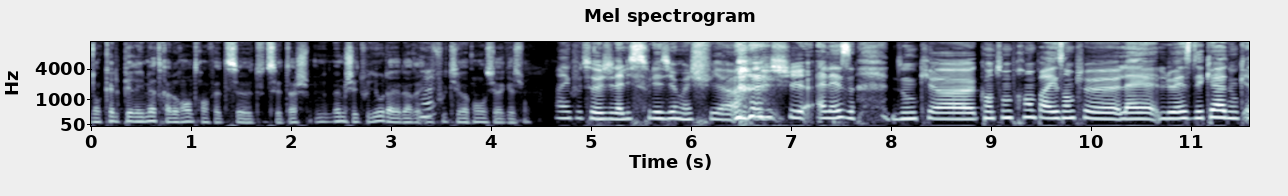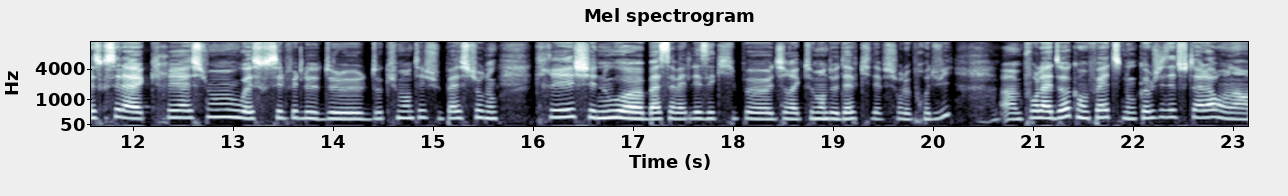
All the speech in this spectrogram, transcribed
dans quel périmètre elles rentrent en fait, ce- toutes ces tâches? Même chez Twilio, là, là, il faut que tu répondes aussi à la question. Ah, écoute, euh, j'ai la liste sous les yeux, moi je suis, je suis à l'aise. Donc quand on prend par exemple la- le SDK, donc est-ce que c'est la création ou est-ce que c'est le fait de le de le documenter? Je suis pas sûre. Donc créer chez nous, bah, ça va être les équipes directement de dev qui dev sur le produit. Euh, pour la doc, en fait, donc comme je disais tout à l'heure, on a un-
